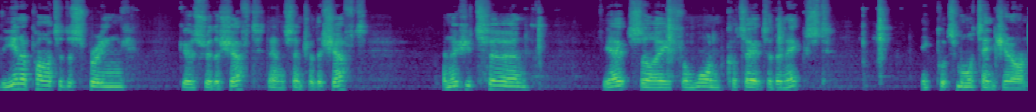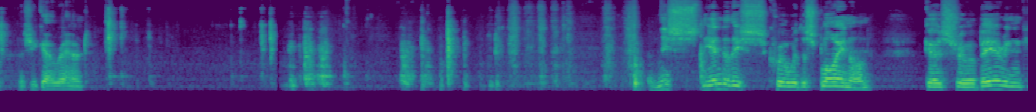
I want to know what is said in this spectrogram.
the inner part of the spring goes through the shaft, down the centre of the shaft and as you turn the outside from one cutout to the next it puts more tension on as you go round. And this, the end of this quill with the spline on goes through a bearing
